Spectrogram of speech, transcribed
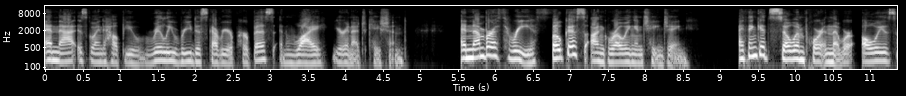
And that is going to help you really rediscover your purpose and why you're in education. And number three, focus on growing and changing. I think it's so important that we're always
